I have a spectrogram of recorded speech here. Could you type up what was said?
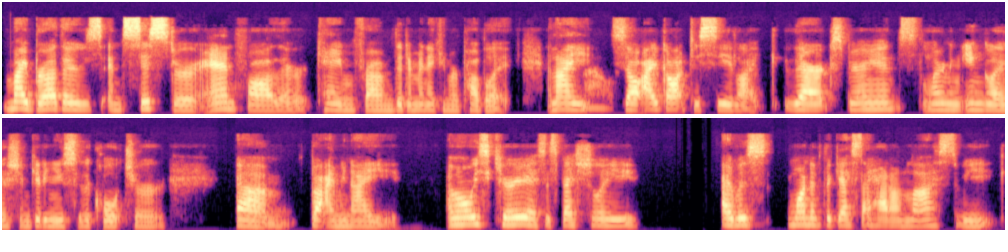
my brothers and sister and father came from the Dominican Republic and I wow. so I got to see like their experience learning English and getting used to the culture um but I mean I I'm always curious especially I was one of the guests I had on last week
